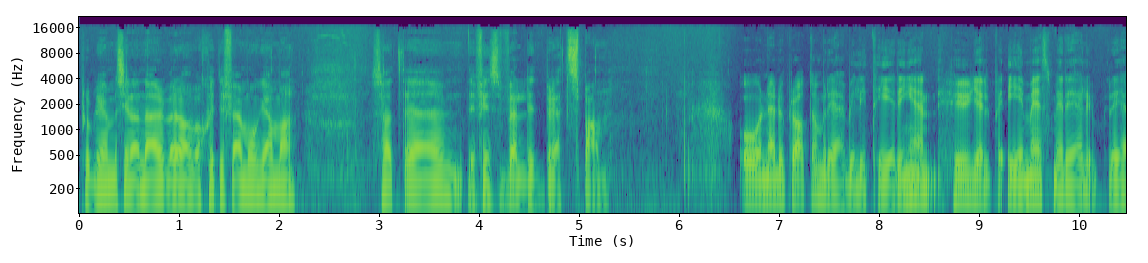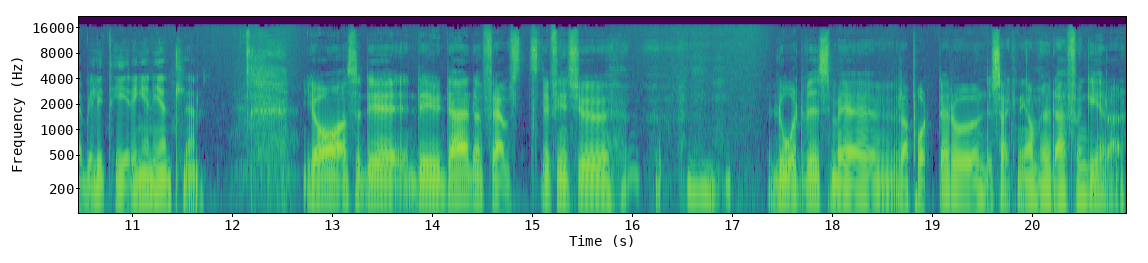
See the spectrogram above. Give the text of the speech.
problem med sina nerver och han var 75 år gammal. Så att eh, det finns väldigt brett spann. Och när du pratar om rehabiliteringen, hur hjälper EMS med rehabiliteringen egentligen? Ja, alltså det, det är ju där den främst, det finns ju lådvis med rapporter och undersökningar om hur det här fungerar.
